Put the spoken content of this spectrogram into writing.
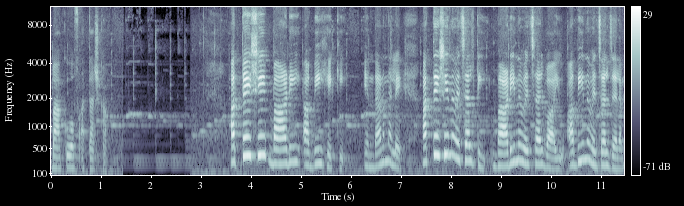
ബാക്കു ഓഫ് അത്താഷ്ക. അത്തേഷി ബാഡി അബി ഹെക്കി. എന്താണെന്നല്ലേ? അത്തേഷി എന്ന് വെച്ചാൽ തീ ബാഡി എന്ന് വെച്ചാൽ വായു അബി എന്ന് വെച്ചാൽ ജലം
